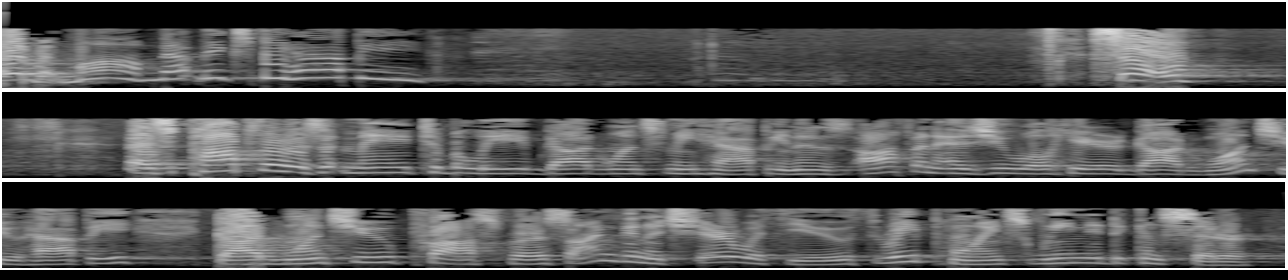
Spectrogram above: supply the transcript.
Oh, but mom, that makes me happy. So, as popular as it may to believe God wants me happy, and as often as you will hear God wants you happy, God wants you prosperous, I'm going to share with you three points we need to consider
